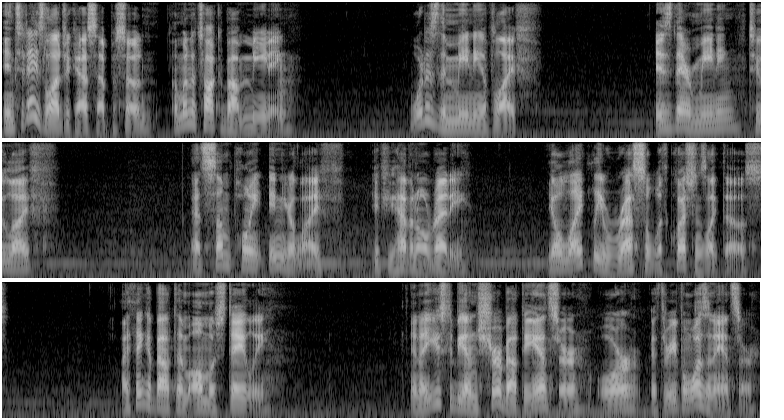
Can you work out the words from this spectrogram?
In today's Logicast episode, I'm going to talk about meaning. What is the meaning of life? Is there meaning to life? At some point in your life, if you haven't already, you'll likely wrestle with questions like those. I think about them almost daily. And I used to be unsure about the answer, or if there even was an answer,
